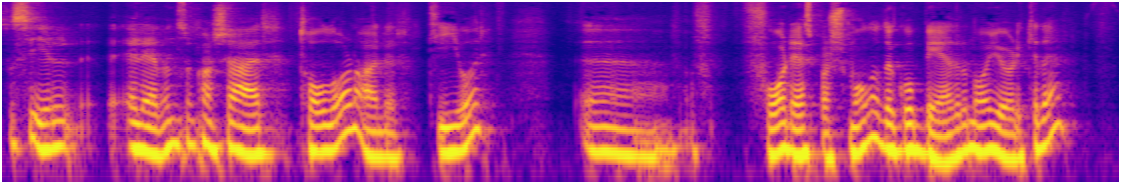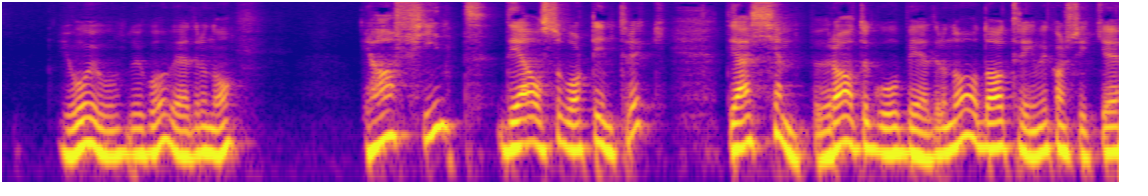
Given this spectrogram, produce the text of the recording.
Så sier eleven, som kanskje er tolv år, da, eller ti år, eh, får det spørsmålet. Det går bedre nå, gjør det ikke det? Jo, jo, det går bedre nå. Ja, fint. Det er også vårt inntrykk. Det er kjempebra at det går bedre nå, og da trenger vi kanskje ikke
